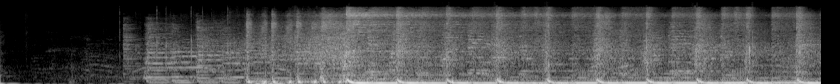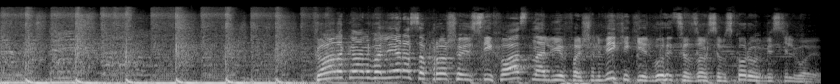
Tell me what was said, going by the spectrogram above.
Команда КВН Валера запрошує всіх вас на Львів Fashion Week, який відбудеться зовсім скоро у місті Львові.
